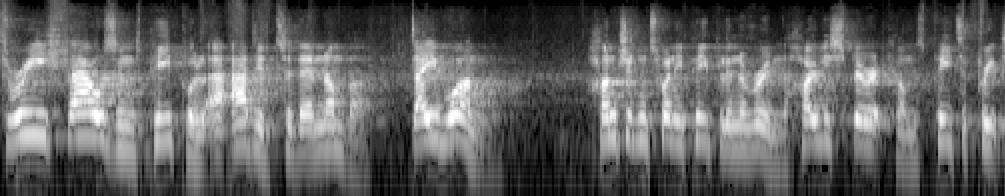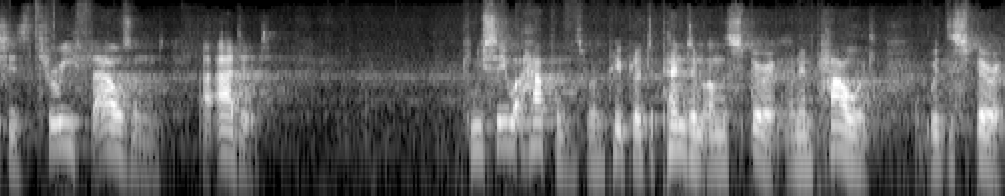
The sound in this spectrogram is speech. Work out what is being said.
3,000 people are added to their number. Day one, 120 people in the room. The Holy Spirit comes. Peter preaches. 3,000 are added. Can you see what happens when people are dependent on the Spirit and empowered with the Spirit?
